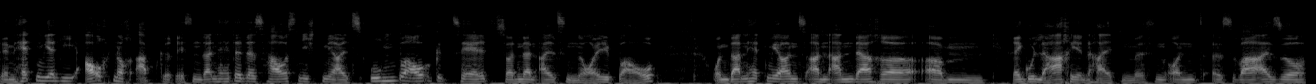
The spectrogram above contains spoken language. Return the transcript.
denn hätten wir die auch noch abgerissen, dann hätte das Haus nicht mehr als Umbau gezählt, sondern als Neubau. Und dann hätten wir uns an andere ähm, Regularien halten müssen. Und es war also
